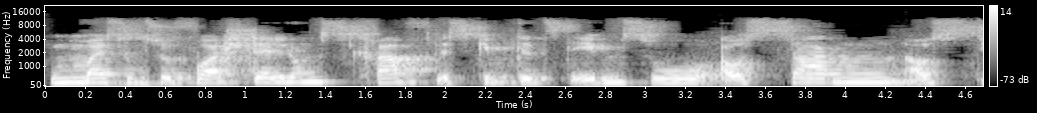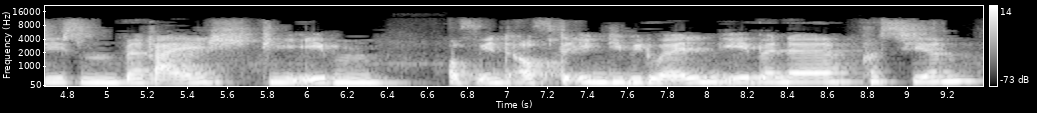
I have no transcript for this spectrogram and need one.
mal so zur Vorstellungskraft. Es gibt jetzt eben so Aussagen aus diesem Bereich, die eben auf, auf der individuellen Ebene passieren.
